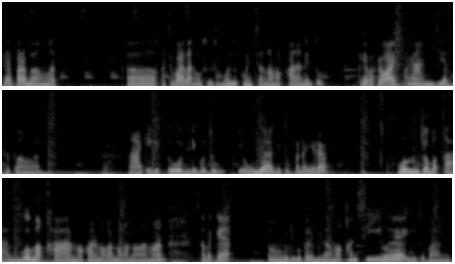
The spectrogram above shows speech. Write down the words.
kayak parah banget. Uh, kecepatan usus gue untuk mencerna makanan itu kayak pakai wifi anjir cepet banget nah kayak gitu. Jadi gue tuh ya udah gitu. Pada akhirnya gue mencoba kan. Gue makan makan makan makan makan makan. Sampai kayak temen gue juga pada bilang makan sih le gitu kan.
